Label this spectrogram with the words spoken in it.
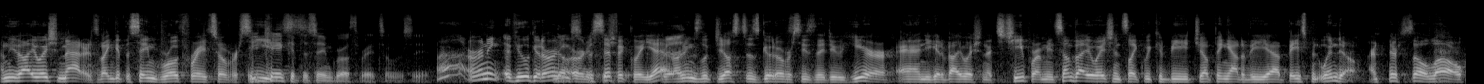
I mean, valuation matters. If I can get the same growth rates overseas. You can't get the same growth rates overseas. Uh, earning, if you look at earnings, no, earnings specifically, yeah, really? earnings look just as good overseas as they do here, and you get a valuation that's cheaper. I mean, some valuations like we could be jumping out of the uh, basement window. I mean, they're so low.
